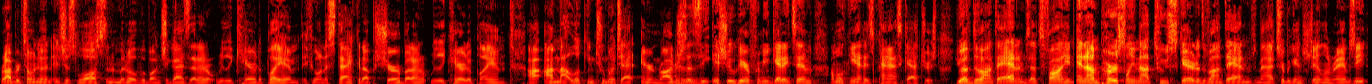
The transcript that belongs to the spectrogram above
Robert Tonyan is just lost in the middle of a bunch of guys that I don't really care to play him. If you want to stack it up, sure, but I don't really care to play him. I- am not looking too much at Aaron Rodgers as the issue here for me getting to him. I'm looking at his pass catchers. You have Davante Adams, that's fine. And I'm personally not too scared of Davante Adams' matchup against Jalen Ramsey.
